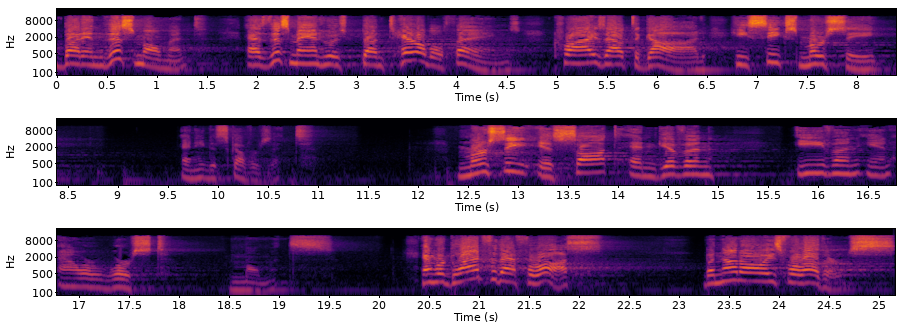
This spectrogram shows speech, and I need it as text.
But in this moment, as this man who has done terrible things cries out to God, he seeks mercy and he discovers it. Mercy is sought and given even in our worst moments. And we're glad for that for us, but not always for others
